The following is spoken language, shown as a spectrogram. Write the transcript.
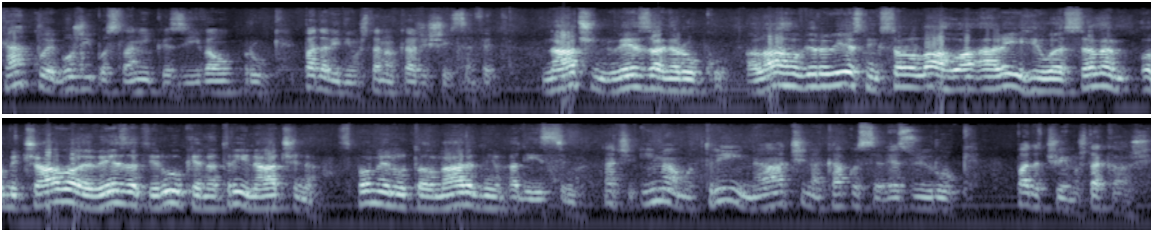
kako je Boži poslanik vezivao ruke. Pa da vidimo šta nam kaže Šisafet. Način vezanja ruku. Allahov vjerovjesnik sallallahu alaihi wa sallam običavao je vezati ruke na tri načina, spomenuto u narednim hadisima. Znači imamo tri načina kako se vezuju ruke. Pa da čujemo šta kaže.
